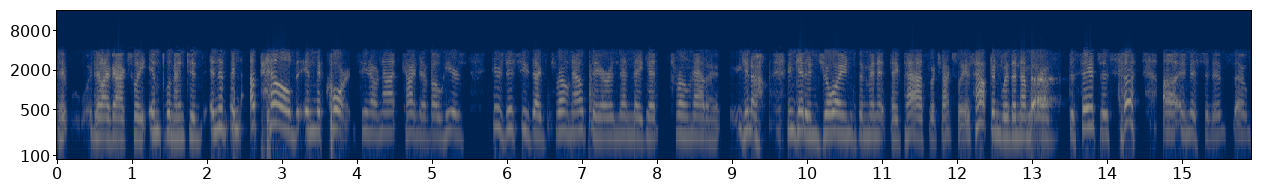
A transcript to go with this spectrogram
that that I've actually implemented and have been upheld in the courts. You know, not kind of, oh, here's here's issues I've thrown out there and then they get thrown out of you know and get enjoined the minute they pass, which actually has happened with a number of DeSantis uh, initiatives. So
